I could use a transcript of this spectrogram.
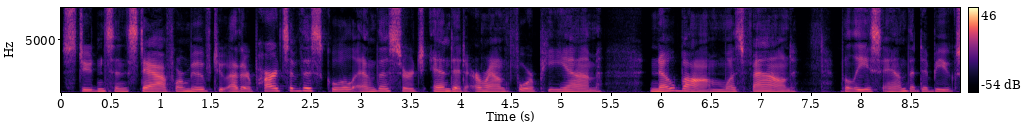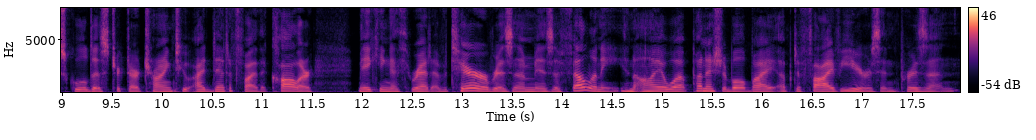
students and staff were moved to other parts of the school and the search ended around 4 p.m. No bomb was found. Police and the Dubuque School District are trying to identify the caller. Making a threat of terrorism is a felony in Iowa, punishable by up to five years in prison.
